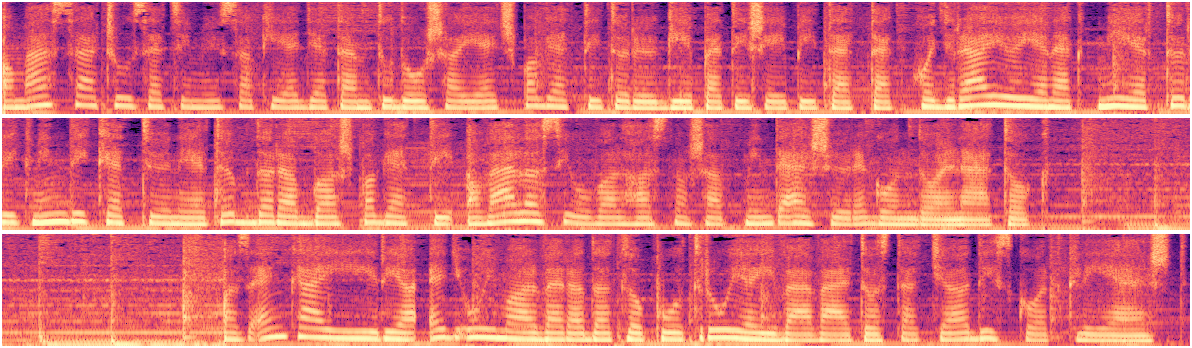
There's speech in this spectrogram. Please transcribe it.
a Massachusetts Műszaki Egyetem tudósai egy spagetti törőgépet is építettek, hogy rájöjjenek, miért törik mindig kettőnél több darabba a spagetti, a válasz jóval hasznosabb, mint elsőre gondolnátok. Az NKI írja, egy új malware adatlopó trójaivá változtatja a Discord klienst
